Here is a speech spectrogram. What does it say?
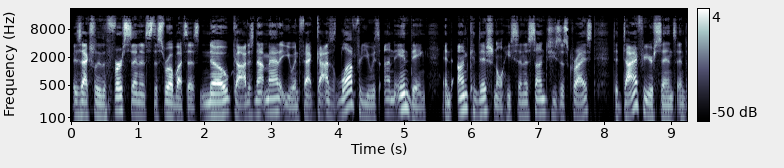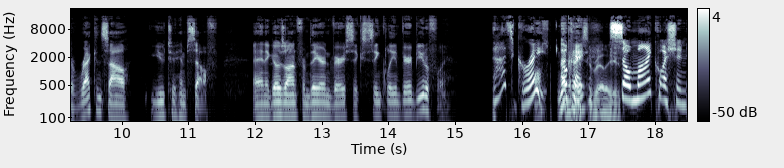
is actually the first sentence this robot says. No, God is not mad at you. In fact, God's love for you is unending and unconditional. He sent his son, Jesus Christ, to die for your sins and to reconcile you to himself. And it goes on from there and very succinctly and very beautifully. That's great. Isn't that okay. crazy? Really is. So my question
